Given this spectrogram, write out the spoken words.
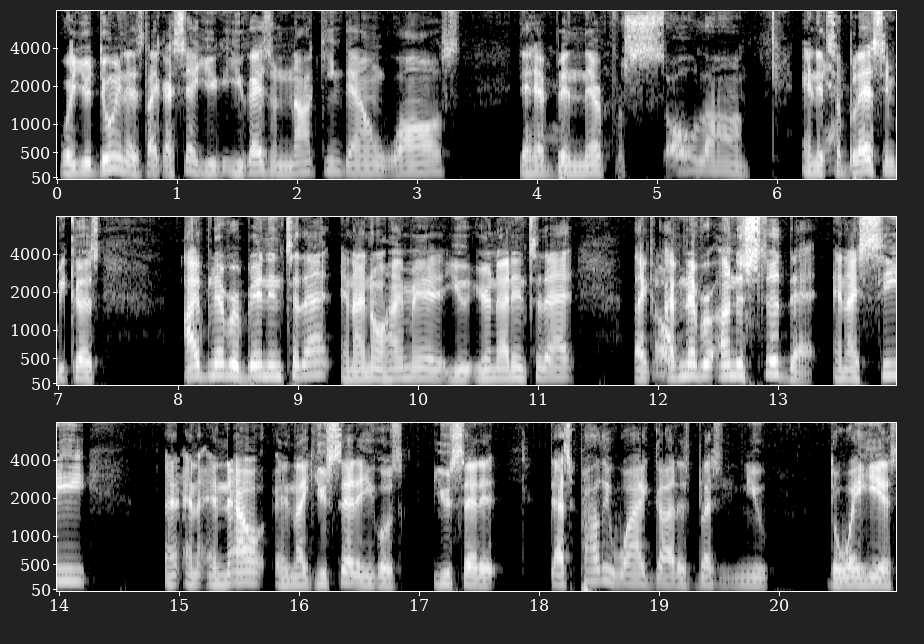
what you're doing is like I said, you you guys are knocking down walls that have been there for so long, and it's a blessing because I've never been into that, and I know Jaime, you you're not into that. Like No. I've never understood that, and I see, and, and and now and like you said it, he goes, you said it. That's probably why God is blessing you the way He is,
